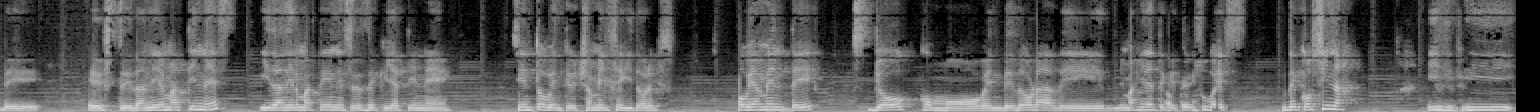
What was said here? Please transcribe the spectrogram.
de este Daniel Martínez y Daniel Martínez es de que ya tiene 128 mil seguidores. Obviamente, yo como vendedora de, imagínate que tú subes de cocina y,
